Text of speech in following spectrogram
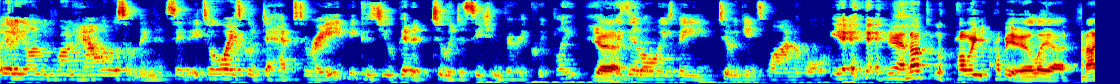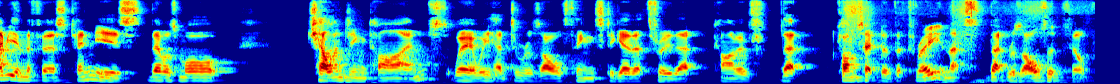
early on with Ron Howell or something that said it's always good to have three because you'll get it to a decision very quickly. Yeah. Because there'll always be two against one or yeah. Yeah, not look probably probably earlier, maybe in the first ten years, there was more challenging times where we had to resolve things together through that kind of that concept of the three, and that's that resolves itself.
